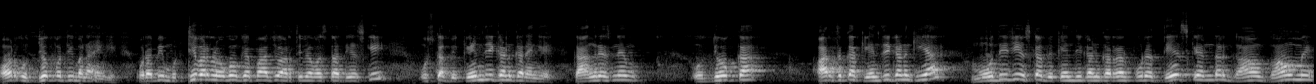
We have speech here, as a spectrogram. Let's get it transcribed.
और उद्योगपति बनाएँगे। और अभी मुट्ठी भर लोगों के पास जो अर्थव्यवस्था देश की, उसका विकेंद्रीकरण करेंगे। कांग्रेस ने उद्योग का, अर्थ का केंद्रीकरण किया मोदी जी इसका विकेंद्रीकरण कर रहे हैं। पूरे देश के अंदर गाँव गाँव में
